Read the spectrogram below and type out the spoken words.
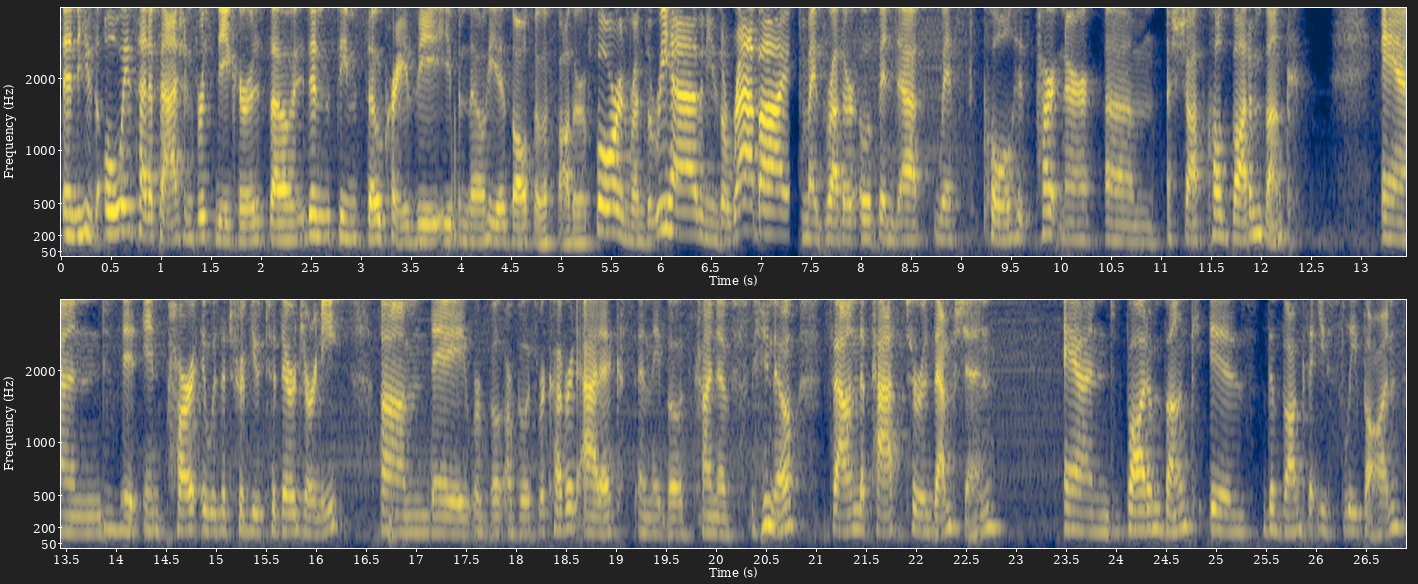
and he's always had a passion for sneakers so it didn't seem so crazy even though he is also a father of four and runs a rehab and he's a rabbi my brother opened up with cole his partner um, a shop called bottom bunk and mm-hmm. it, in part it was a tribute to their journey um, they were bo- are both recovered addicts and they both kind of you know found the path to redemption and bottom bunk is the bunk that you sleep on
